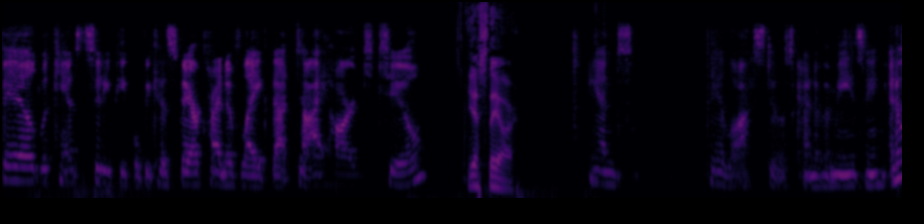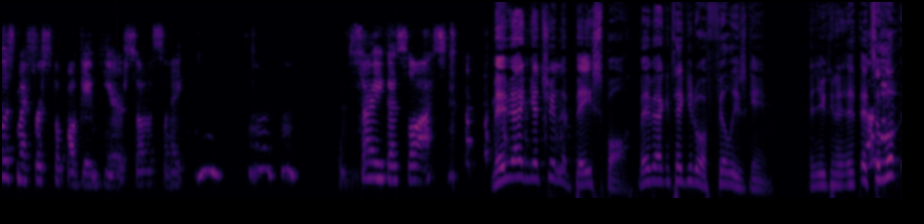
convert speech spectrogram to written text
filled with Kansas City people because they're kind of like that die hard too. Yes, they are. And they lost. It was kind of amazing. And it was my first football game here, so I was like, mm, mhm. sorry you guys lost. Maybe I can get you into baseball. Maybe I can take you to a Phillies game, and you can. It, it's a little.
